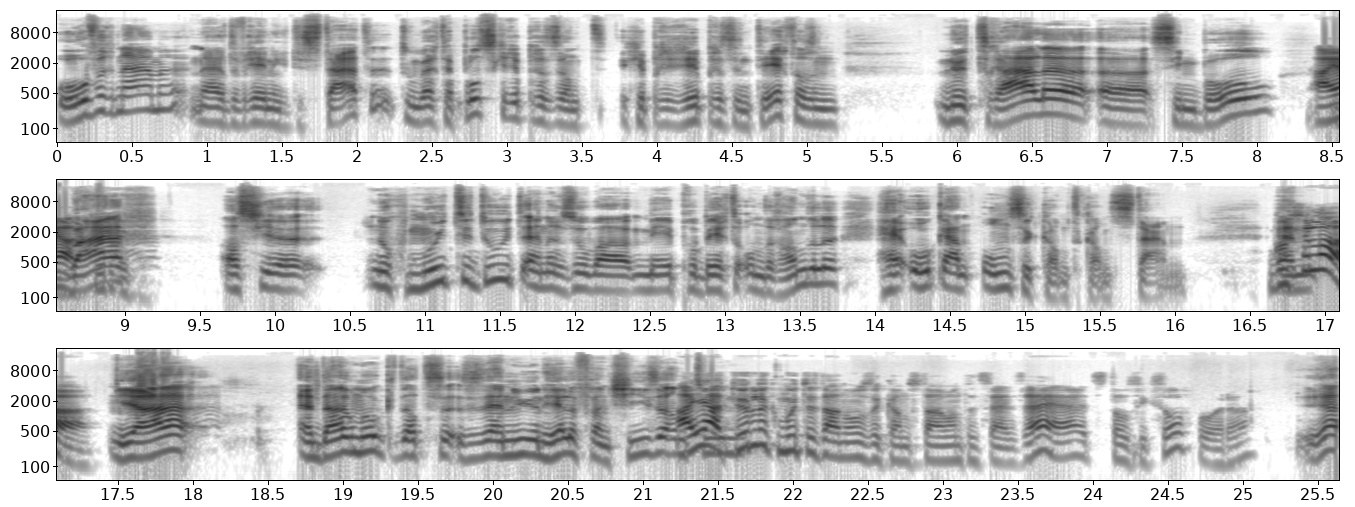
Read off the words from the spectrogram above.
overnamen naar de Verenigde Staten, toen werd hij plots gerepresent, gerepresenteerd als een neutrale uh, symbool, ah, ja waar als je nog moeite doet en er zo wat mee probeert te onderhandelen, hij ook aan onze kant kan staan. Godzilla! En, ja, en daarom ook dat ze, ze zijn nu een hele franchise aan Ah het ja, doen. tuurlijk moet het aan onze kant staan, want het zijn zij, hè. Het stelt zichzelf voor, hè. Ja,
